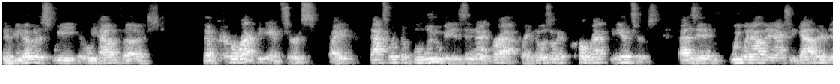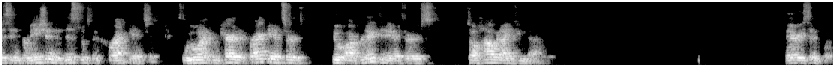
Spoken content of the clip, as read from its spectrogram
And if you notice, we we have the the correct answers, right? That's what the blue is in that graph, right? Those are the correct answers. As in, we went out and actually gathered this information, and this was the correct answer. So we want to compare the correct answers to our predicted answers. So how would I do that? Very simple.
